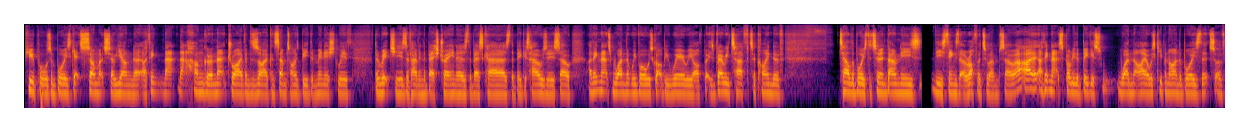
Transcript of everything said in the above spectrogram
pupils and boys get so much so young that I think that that hunger and that drive and desire can sometimes be diminished with the riches of having the best trainers, the best cars, the biggest houses. So I think that's one that we've always got to be wary of. But it's very tough to kind of tell the boys to turn down these these things that are offered to them. So I, I think that's probably the biggest one that I always keep an eye on the boys that sort of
